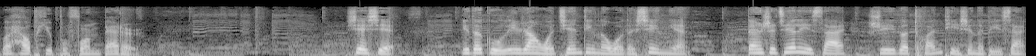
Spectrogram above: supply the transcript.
will help you perform better. 谢谢，你的鼓励让我坚定了我的信念。但是接力赛是一个团体性的比赛，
